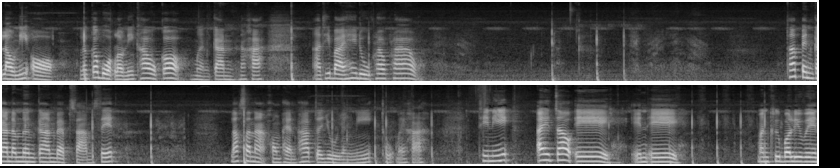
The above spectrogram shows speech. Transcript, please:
เหล่านี้ออก แล้วก็บวกเหล่านี้เข้าก็เหมือนกันนะคะ อธิบายให้ดูคร่าวๆถ้าเป็นการดำเนินการแบบ 3 เซต ลักษณะของแผนภาพจะอยู่อย่างนี้ถูกไหมคะ ทีนี้ไอ้เจ้า A NA มันคือบริเวณ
